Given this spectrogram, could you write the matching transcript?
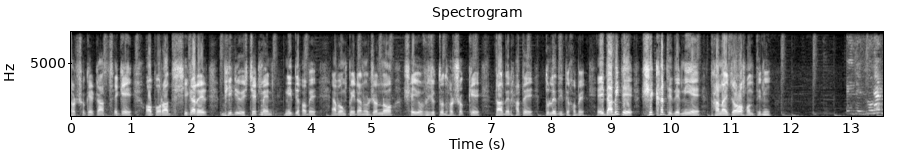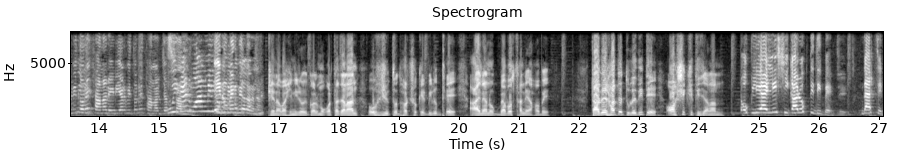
ধর্ষকের কাছ থেকে অপরাধ শিকারের ভিডিও স্টেটমেন্ট নিতে হবে এবং পেটানোর জন্য সেই অভিযুক্ত ধর্ষককে তাদের হাতে তুলে দিতে হবে। এই দাবিতে শিক্ষার্থীদের নিয়ে থানায় জড়ো হন তিনি। এই যে জোনের ভিতরে থানার এরিয়ার ভিতরে থানার জাস্ট Within one minute এই রুমের ভিতরে না। সেনাবাহিনীর ওই কর্মকর্তা জানান অভিযুক্ত ধর্ষকের বিরুদ্ধে আইনানুগ ব্যবস্থা নেওয়া হবে। তাদের হাতে তুলে দিতে অস্বীকৃতি জানান। ও ক্লিয়ারলি স্বীকারোক্তি দিবে। দ্যাটস ইট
